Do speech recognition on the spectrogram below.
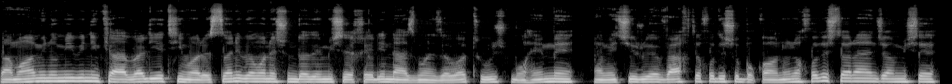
و ما هم اینو می‌بینیم که اول یه تیمارستانی به ما نشون داده میشه. خیلی نظم و انضباط توش مهمه. همه چی روی وقت خودش و با قانون خودش داره انجام میشه.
